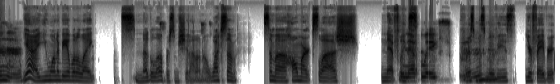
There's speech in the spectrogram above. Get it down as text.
Mhm. yeah, you want to be able to like snuggle up or some shit. I don't know. Watch some some uh Hallmark slash Netflix Netflix Christmas Mhm. movies. Your favorite.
